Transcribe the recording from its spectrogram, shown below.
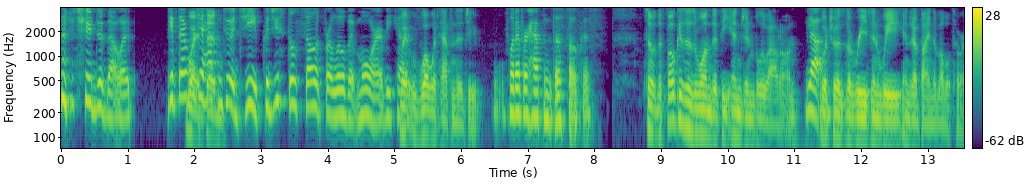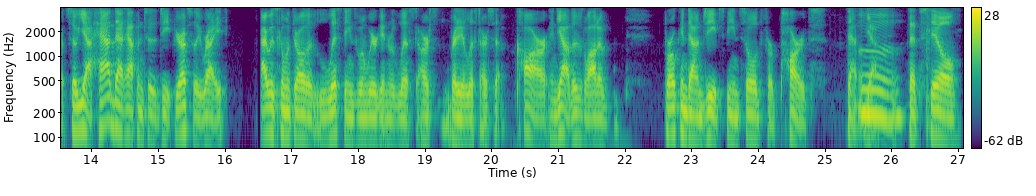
you did that with if that were Wait, to the- happen to a jeep could you still sell it for a little bit more Wait, because what would happen to the Jeep? whatever happened to the focus So the Focus is one that the engine blew out on. Yeah. Which was the reason we ended up buying the Bubble Taurus. So yeah, had that happened to the Jeep, you're absolutely right. I was going through all the listings when we were getting to list our ready to list our car, and yeah, there's a lot of broken down Jeeps being sold for parts. That yeah, that's still.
